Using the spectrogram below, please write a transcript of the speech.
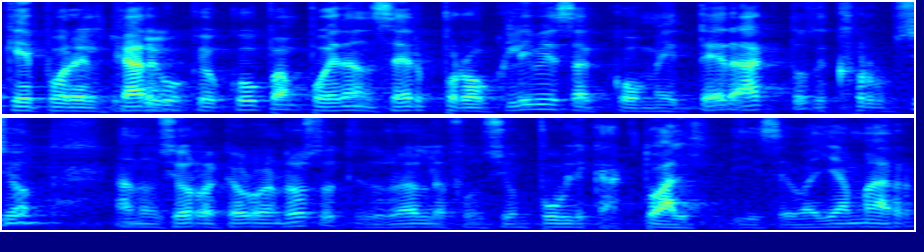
que por el cargo que ocupan puedan ser proclives a cometer actos de corrupción, anunció Raquel Buenrostro, titular de la función pública actual, y se va a llamar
